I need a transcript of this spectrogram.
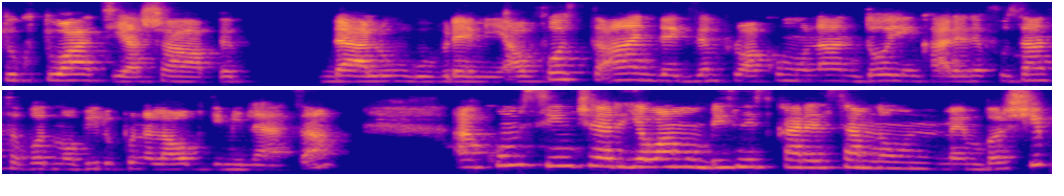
fluctuații așa pe de-a lungul vremii. Au fost ani, de exemplu, acum un an, doi, în care refuzam să văd mobilul până la 8 dimineața. Acum, sincer, eu am un business care înseamnă un membership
